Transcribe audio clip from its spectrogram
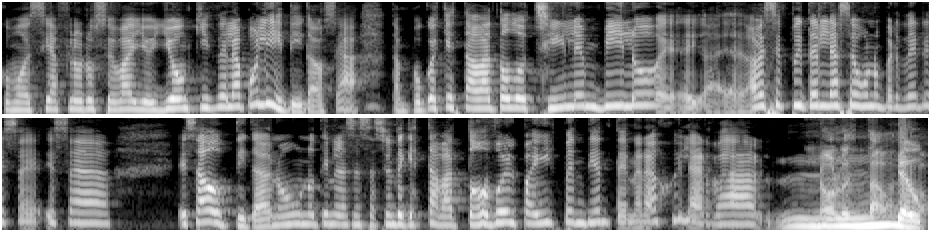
como decía Floro Ceballo, yonkis de la política, o sea, tampoco es que estaba todo Chile en vilo, eh, eh, a veces Twitter le hace a uno perder esa, esa, esa óptica, ¿no? Uno tiene la sensación de que estaba todo el país pendiente de Naranjo y la verdad... No lo estaba. no. no.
